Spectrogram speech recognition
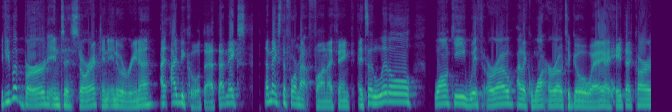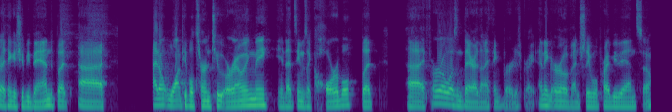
if you put Bird into historic and into arena, I, would be cool with that. That makes that makes the format fun. I think it's a little wonky with Uro. I like want Uro to go away. I hate that card. I think it should be banned, but uh, I don't want people turn to Uroing me. Yeah, that seems like horrible. But uh, if Uro wasn't there, then I think Bird is great. I think Uro eventually will probably be banned. So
